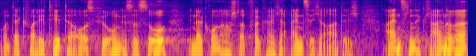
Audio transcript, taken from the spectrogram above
und der Qualität der Ausführung ist es so in der Kronacher Stadtpfarrkirche einzigartig. Einzelne kleinere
